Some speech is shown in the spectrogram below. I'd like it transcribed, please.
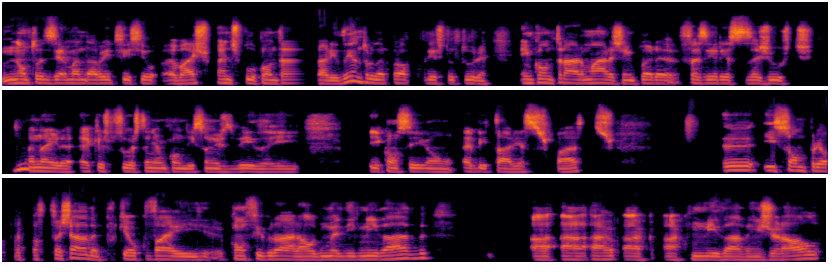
Não estou a dizer mandar o edifício abaixo, antes pelo contrário, dentro da própria estrutura, encontrar margem para fazer esses ajustes de maneira a que as pessoas tenham condições de vida e, e consigam habitar esses espaços. Uh, e só me preocupa com a fachada, porque é o que vai configurar alguma dignidade à, à, à, à, comunidade em geral.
